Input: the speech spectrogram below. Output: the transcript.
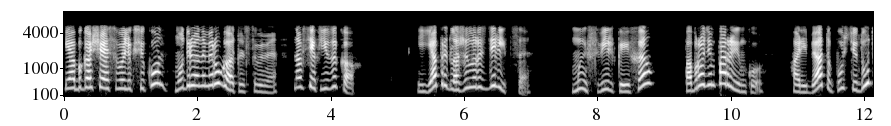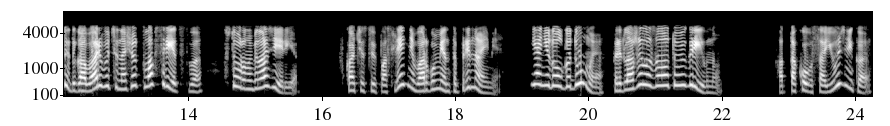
и обогащая свой лексикон мудреными ругательствами на всех языках. И я предложила разделиться. Мы с Вилькой и Хел побродим по рынку, а ребята пусть идут и договариваются насчет плавсредства в сторону Белозерья. В качестве последнего аргумента при найме я, недолго думая, предложила золотую гривну. От такого союзника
